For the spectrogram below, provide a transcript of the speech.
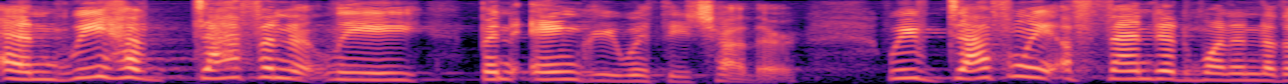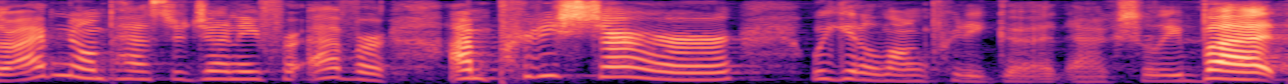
And we have definitely been angry with each other. We've definitely offended one another. I've known Pastor Jenny forever. I'm pretty sure we get along pretty good, actually. But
